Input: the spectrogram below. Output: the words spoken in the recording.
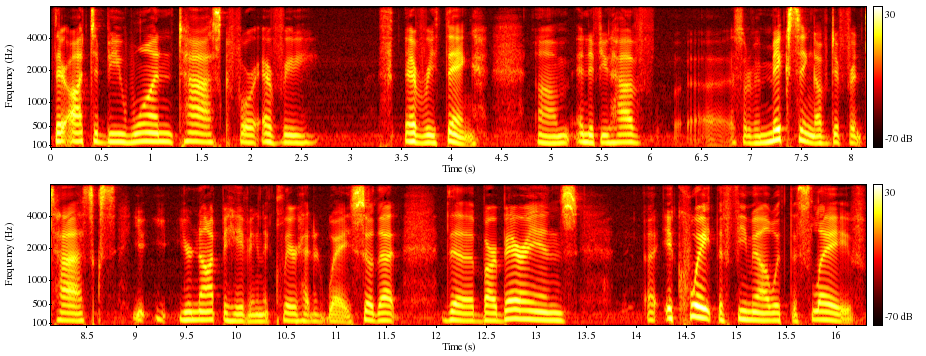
there ought to be one task for every everything. Um, and if you have uh, sort of a mixing of different tasks, you, you're not behaving in a clear-headed way. So that the barbarians uh, equate the female with the slave,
